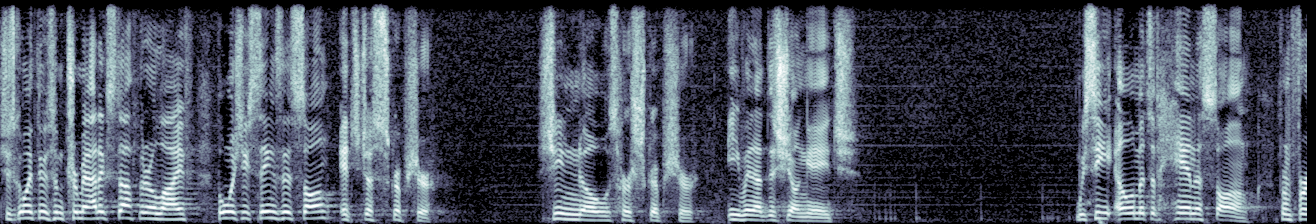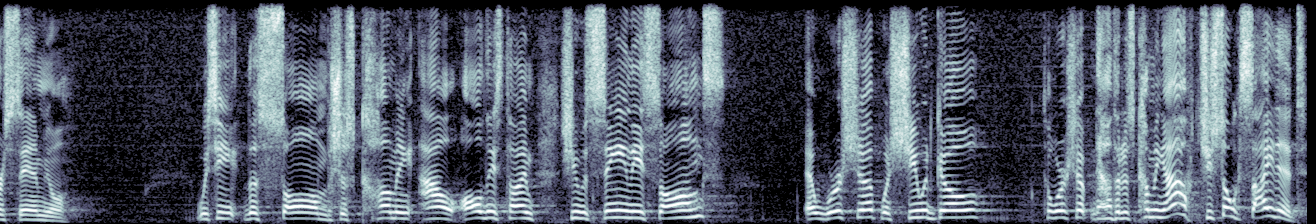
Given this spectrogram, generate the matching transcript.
She's going through some traumatic stuff in her life, but when she sings this song, it's just scripture. She knows her scripture, even at this young age. We see elements of Hannah's song from 1 Samuel. We see the Psalms just coming out. All these times she was singing these songs at worship when she would go to worship. Now they're just coming out. She's so excited.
